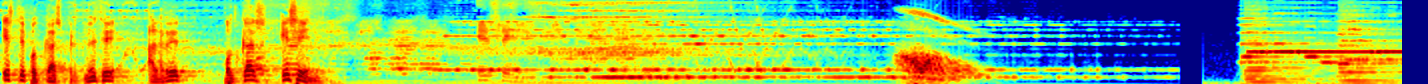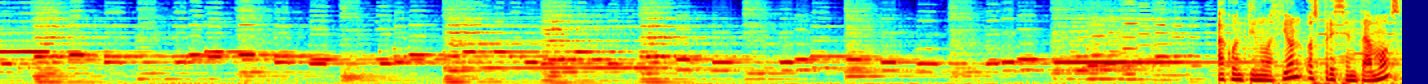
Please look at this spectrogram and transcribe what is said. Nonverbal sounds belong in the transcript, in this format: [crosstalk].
Este podcast pertenece a la red Podcast SN. A continuación os presentamos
